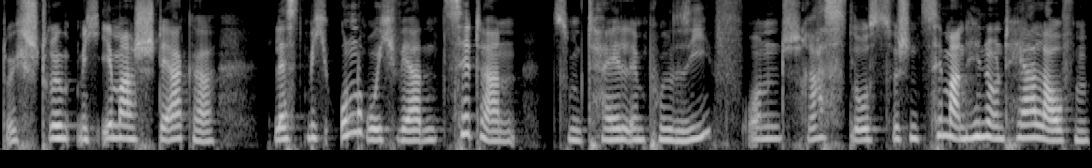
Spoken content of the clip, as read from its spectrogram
durchströmt mich immer stärker, lässt mich unruhig werden, zittern, zum Teil impulsiv und rastlos zwischen Zimmern hin und her laufen,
